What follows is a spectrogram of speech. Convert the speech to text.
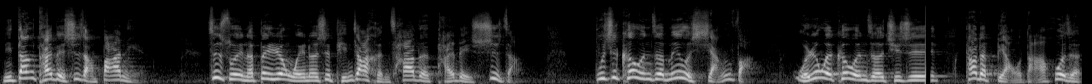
你当台北市长八年，之所以呢被认为呢是评价很差的台北市长，不是柯文哲没有想法。我认为柯文哲其实他的表达，或者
